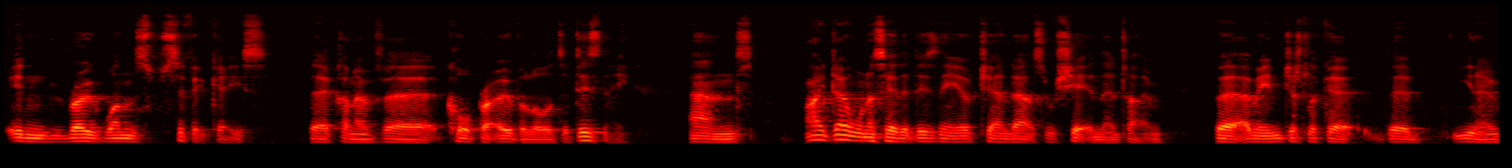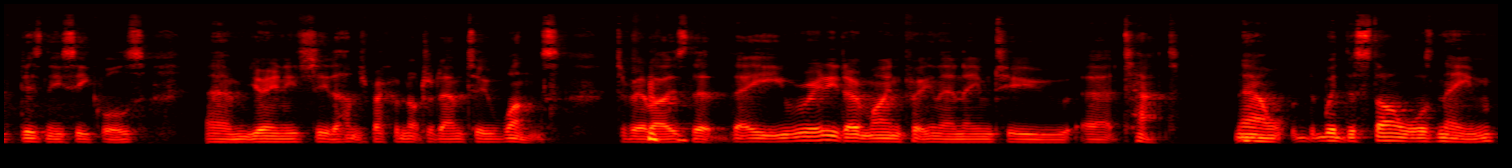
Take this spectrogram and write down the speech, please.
in Rogue One's specific case, they're kind of uh, corporate overlords at Disney. And I don't want to say that Disney have churned out some shit in their time, but I mean, just look at the you know Disney sequels. Um, you only need to see the Hunchback of Notre Dame two once to realize that they really don't mind putting their name to uh, tat. Now, with the Star Wars name,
